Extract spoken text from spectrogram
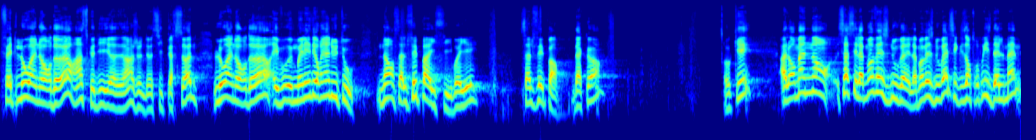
faites law and order, hein, ce que dit, euh, hein, je ne cite personne, law and order, et vous ne mêlez de rien du tout. Non, ça ne le fait pas ici, vous voyez Ça ne le fait pas, d'accord? OK? Alors maintenant, ça c'est la mauvaise nouvelle. La mauvaise nouvelle, c'est que les entreprises d'elles-mêmes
